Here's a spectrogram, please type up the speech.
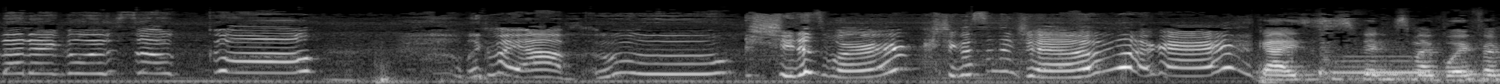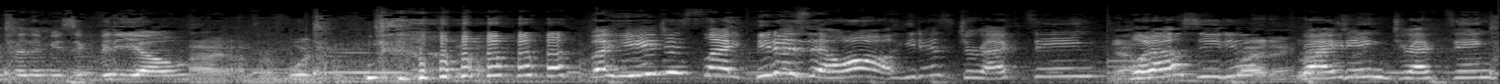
that angle is so cool. Look at my abs. Ooh. She does work. She goes to the gym. Okay. Guys, this is Vince, my boyfriend for the music video. Hi, I'm her boyfriend. but he just like he does it all. He does directing. Yeah. What else do you do? Writing. directing,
